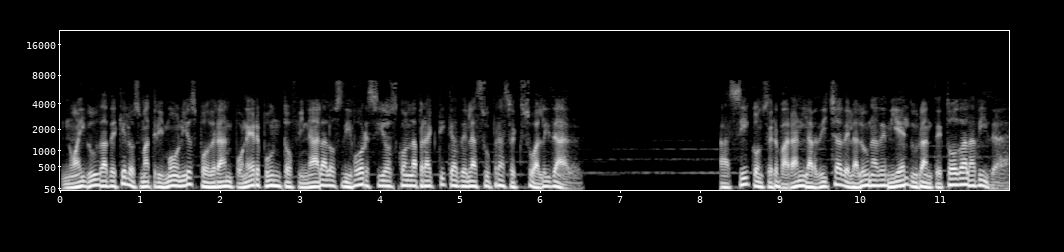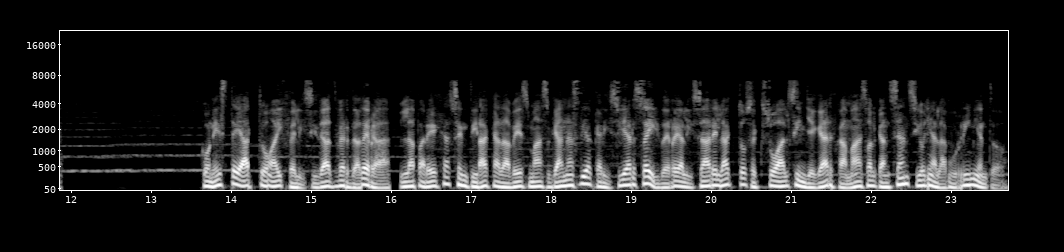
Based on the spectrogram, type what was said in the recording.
No hay duda de que los matrimonios podrán poner punto final a los divorcios con la práctica de la suprasexualidad. Así conservarán la dicha de la luna de miel durante toda la vida. Con este acto hay felicidad verdadera, la pareja sentirá cada vez más ganas de acariciarse y de realizar el acto sexual sin llegar jamás al cansancio y al aburrimiento.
